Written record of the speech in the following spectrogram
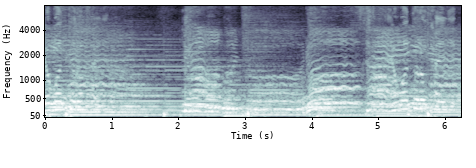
영원토록 살리라 영원토록 살리라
